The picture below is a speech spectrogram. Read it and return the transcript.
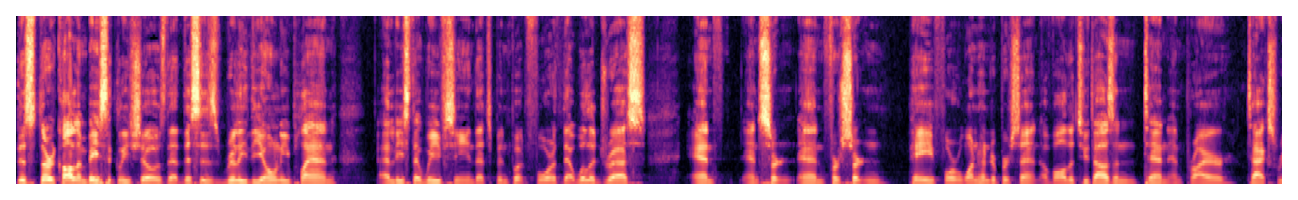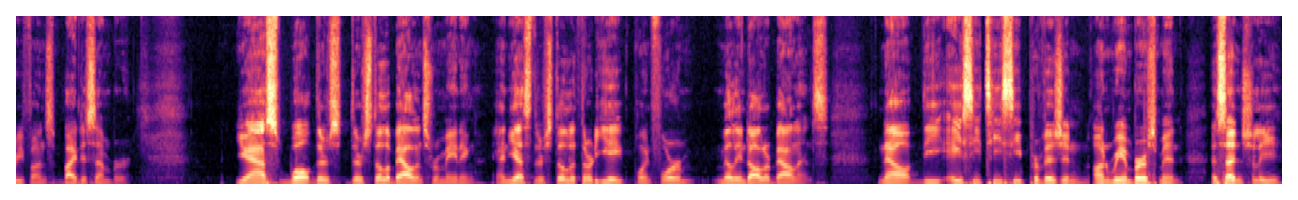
This third column basically shows that this is really the only plan, at least that we've seen, that's been put forth that will address and and certain and for certain pay for 100% of all the 2010 and prior tax refunds by December. You ask, well, there's there's still a balance remaining, and yes, there's still a 38.4 million dollar balance. Now, the ACTC provision on reimbursement essentially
